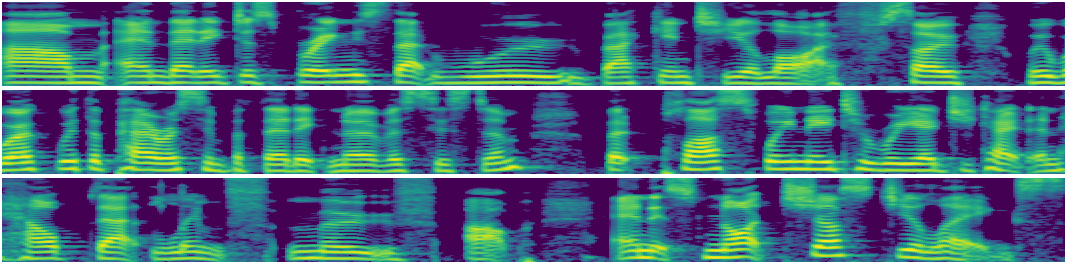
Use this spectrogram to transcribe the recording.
Um, and then it just brings that woo back into your life. So we work with the parasympathetic nervous system, but plus we need to re educate and help that lymph move up. And it's not just your legs.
